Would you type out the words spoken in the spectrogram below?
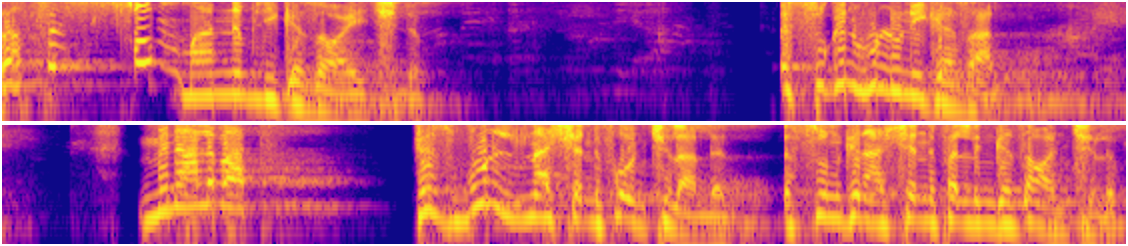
በፍጹም ማንም ሊገዛው አይችልም። እሱ ግን ሁሉን ይገዛል። ምናልባት ህዝቡን ልናሸንፈው እንችላለን። እሱን ግን አሸንፈን ልንገዛው አንችልም።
